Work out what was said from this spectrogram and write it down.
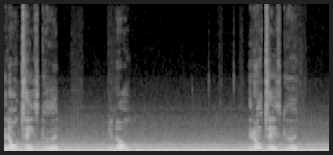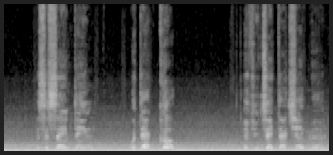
It don't taste good, you know. It don't taste good. It's the same thing with that cup. If you take that chip, man.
